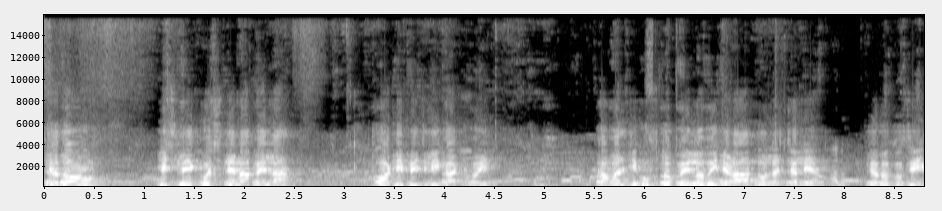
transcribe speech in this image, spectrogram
ਜਦੋਂ ਪਿਛਲੇ ਕੁਝ ਦਿਨਾਂ ਪਹਿਲਾਂ ਤੁਹਾਡੀ ਬਿਜਲੀ ਕੱਟ ਹੋਈ, ਕਮਲ ਜੀ, ਉਸ ਤੋਂ ਪਹਿਲਾਂ ਵੀ ਜਿਹੜਾ ਅੰਦੋਲਨ ਚੱਲਿਆ, ਜਦੋਂ ਤੁਸੀਂ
